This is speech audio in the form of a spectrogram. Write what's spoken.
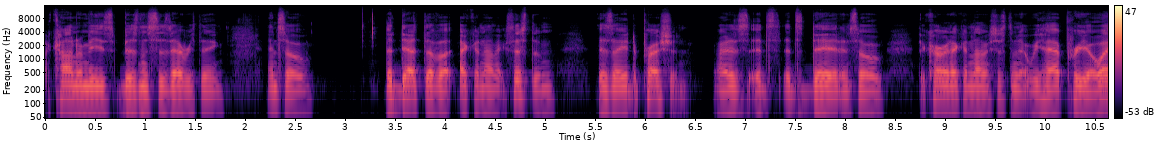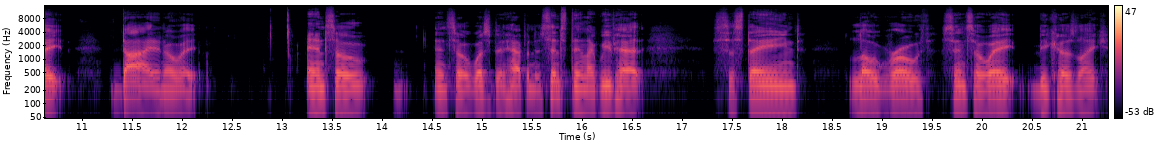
economies, businesses, everything. And so the death of an economic system is a depression, right? It's it's it's dead. And so the current economic system that we had pre 08 died in 08. And so and so what's been happening since then, like we've had sustained low growth since 08 because like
